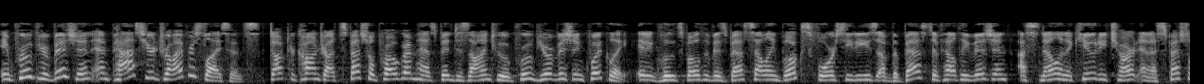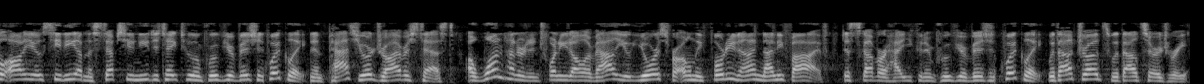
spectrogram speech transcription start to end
Improve your vision and pass your driver's license. Dr. Kondrot's special program has been designed to improve your vision quickly. It includes both of his best-selling books, four CDs of the best of healthy vision, a Snellen acuity chart, and a special audio CD on the steps you need to take to improve your vision quickly and pass your driver's test. A $120 value, yours for only $49.95. Discover how you can improve your vision quickly, without drugs, without surgery,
